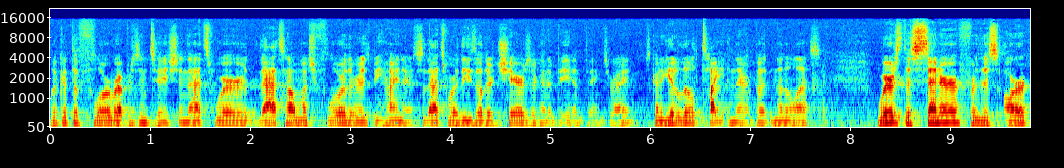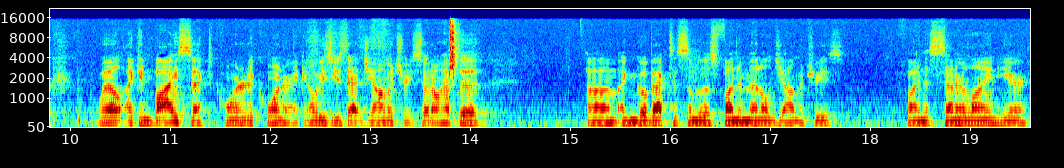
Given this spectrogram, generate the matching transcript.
Look at the floor representation. That's where, that's how much floor there is behind there. So that's where these other chairs are going to be and things, right? It's going to get a little tight in there, but nonetheless. Where's the center for this arc? Well, I can bisect corner to corner. I can always use that geometry. So I don't have to, um, I can go back to some of those fundamental geometries. Find the center line here.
